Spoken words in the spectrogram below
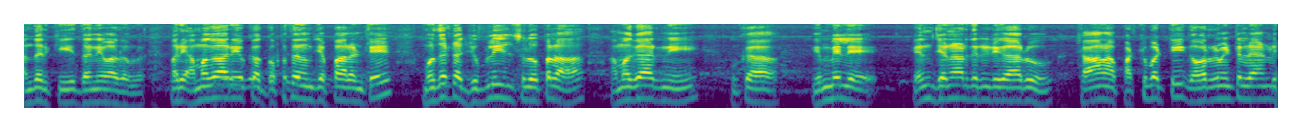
అందరికీ ధన్యవాదములు. మరి అమ్మగారి యొక్క గొప్పతనం చెప్పాలంటే మొదట జుబ్లీ హిల్స్ లోపల అమ్మగారిని ఒక ఎమ్మెల్యే ఎన్ జనార్దన్ రెడ్డి గారు చాలా పట్టుబట్టి గవర్నమెంట్ ల్యాండ్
